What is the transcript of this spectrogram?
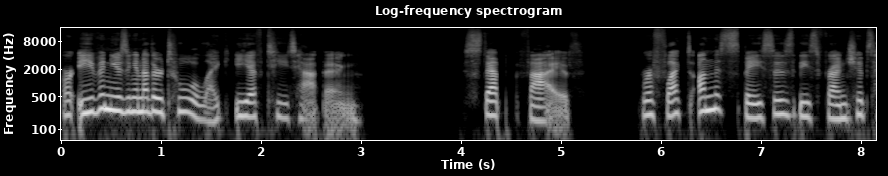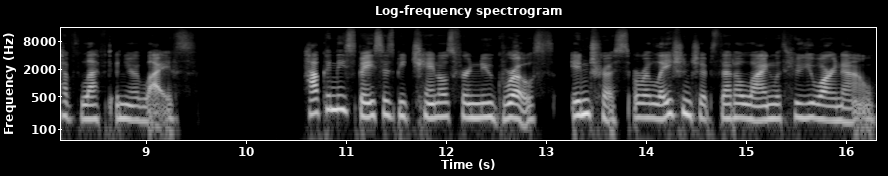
or even using another tool like EFT tapping. Step 5 Reflect on the spaces these friendships have left in your lives. How can these spaces be channels for new growth, interests, or relationships that align with who you are now?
